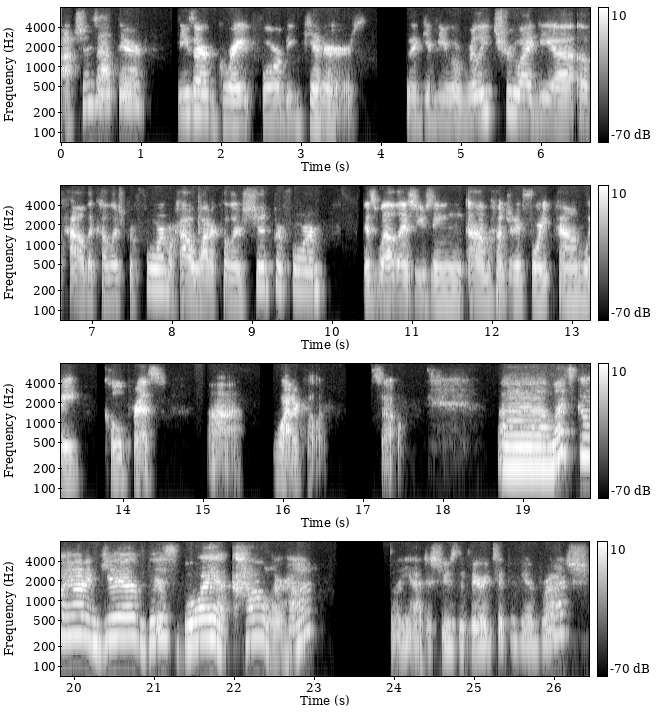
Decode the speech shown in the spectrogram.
options out there. These are great for beginners. They give you a really true idea of how the colors perform or how watercolors should perform, as well as using um, 140 pound weight cold press uh, watercolor. So uh, let's go ahead and give this boy a collar, huh? So yeah, just use the very tip of your brush.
